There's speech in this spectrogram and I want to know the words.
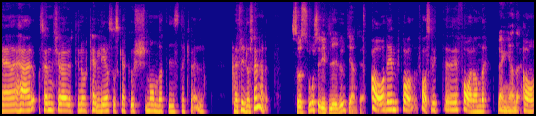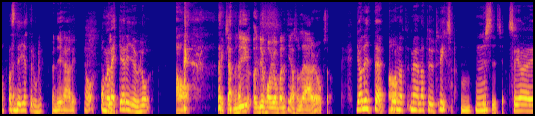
Eh, här. Sen kör jag ut till Norrtälje och så ska jag kurs måndag, tisdag kväll med Friluftsfrämjandet. Så så ser ditt liv ut egentligen. Ja, det är fa- fasligt eh, farande. Flängande. Ja, fast det är jätteroligt. Men det är härligt. Ja, om en Och- vecka är det jullov. Ja, exakt. Men du, du har jobbat lite grann som lärare också. Ja, lite på Ja. nat- med naturturism. Mm, Mm. Precis ja. Så jag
